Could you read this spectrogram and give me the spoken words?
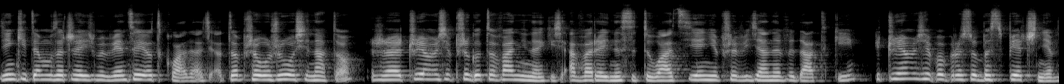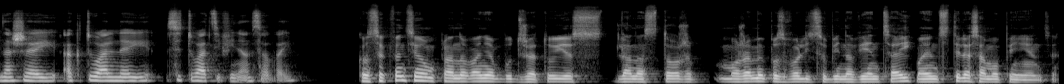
dzięki temu zaczęliśmy więcej odkładać, a to przełożyło się na to, że czujemy się przygotowani na jakieś awaryjne sytuacje, nieprzewidziane wydatki i czujemy się po prostu bezpiecznie w naszej aktualnej sytuacji finansowej. Konsekwencją planowania budżetu jest dla nas to, że możemy pozwolić sobie na więcej, mając tyle samo pieniędzy.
